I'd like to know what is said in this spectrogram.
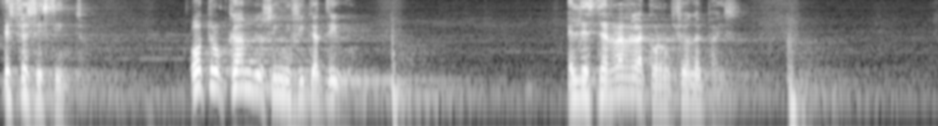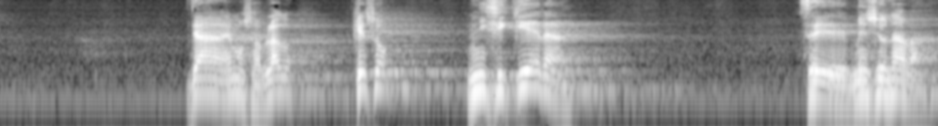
Esto es distinto. Otro cambio significativo, el desterrar la corrupción del país. Ya hemos hablado que eso ni siquiera se mencionaba,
